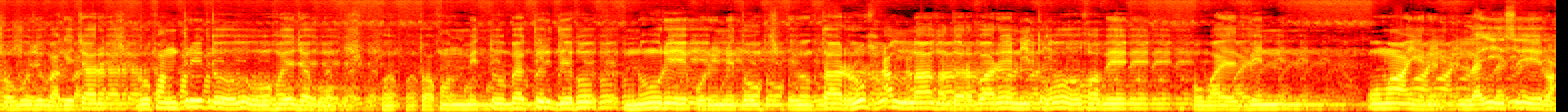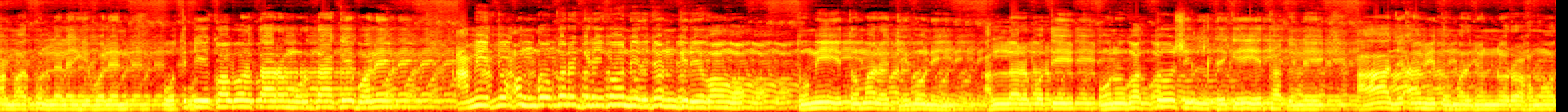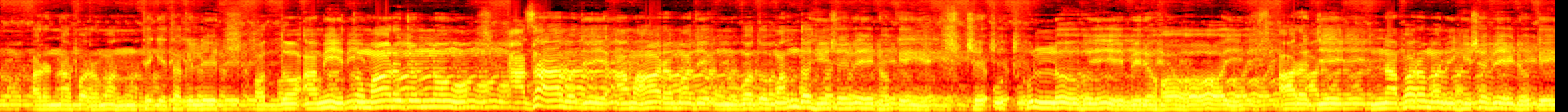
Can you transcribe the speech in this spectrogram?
সবুজ বাগিচার রূপান্তরিত হয়ে যাব। তখন মৃত্যু ব্যক্তির দেহ নূরে পরিণত এবং তার রূহ আল্লাহ দরবারে নিত হবে। ওবায়দ বিন উমায়ের লাইসে রহমাতুল্লাহ বলেন, প্রতিটি কবর তার মুর্দাকে বলে আমি তো অন্ধকার গৃহ নির্জন গৃহ তুমি তোমার জীবনে আল্লাহর প্রতি অনুগত্যশীল থেকে থাকলে, আজ আমি তোমার জন্য রহমত আর নাফরমান থেকে থাকলে, অদ্য আমি তোমার জন্য আজাব যে আমার মাঝে অনুগত বান্ধা হিসেবে ঢোকে, সে উৎফুল্ল হয়ে বের হয়। আর যে নাফরমান হিসেবে ঢোকে,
